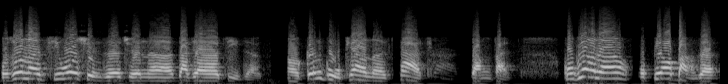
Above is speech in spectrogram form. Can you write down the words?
我说呢，期货选择权呢，大家要记得哦，跟股票呢恰恰相反。股票呢，我标榜的，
